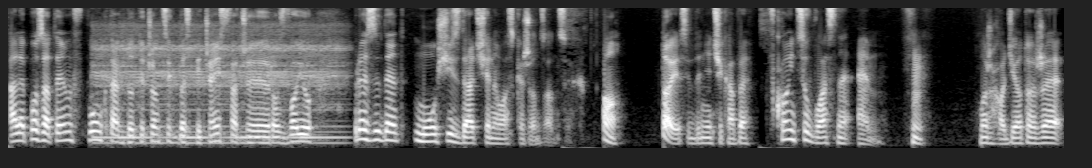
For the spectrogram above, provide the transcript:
Ale poza tym w punktach dotyczących bezpieczeństwa czy rozwoju prezydent musi zdać się na łaskę rządzących. O, to jest jedynie ciekawe. W końcu własne M. Hm. Może chodzi o to, że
